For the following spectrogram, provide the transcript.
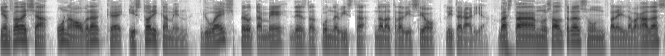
i ens va deixar una obra que històricament llueix, però també des del punt de vista de la tradició literària. Va estar amb nosaltres un parell de vegades,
